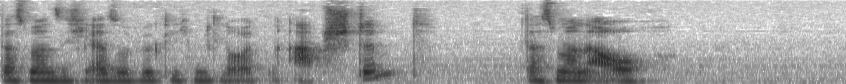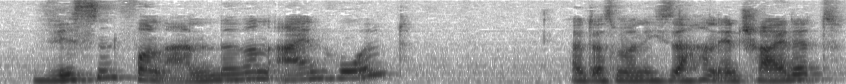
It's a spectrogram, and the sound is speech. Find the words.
dass man sich also wirklich mit Leuten abstimmt, dass man auch Wissen von anderen einholt, also dass man nicht Sachen entscheidet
